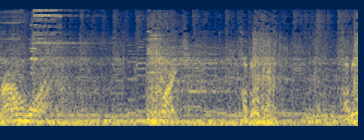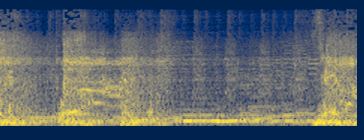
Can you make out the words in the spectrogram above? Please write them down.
Round one. Fight! Hadouken! Hadouken! Yeah!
